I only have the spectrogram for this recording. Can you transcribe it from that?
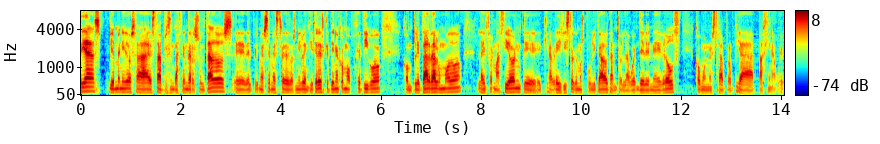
Días. Bienvenidos a esta presentación de resultados eh, del primer semestre de 2023 que tiene como objetivo completar de algún modo la información que, habréis visto que hemos publicado tanto en la web de BME Growth como en nuestra propia página web.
